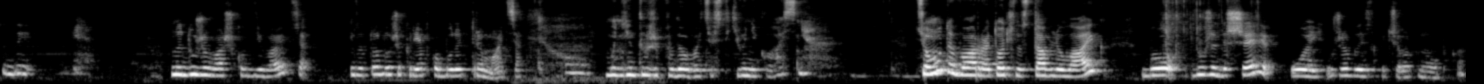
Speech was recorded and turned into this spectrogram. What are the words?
сюди. Вони дуже важко вдіваються, зато дуже крепко будуть триматися. Мені дуже подобаються ось такі вони класні. Цьому товару я точно ставлю лайк, бо дуже дешеві. Ой, вже вискочила кнопка.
